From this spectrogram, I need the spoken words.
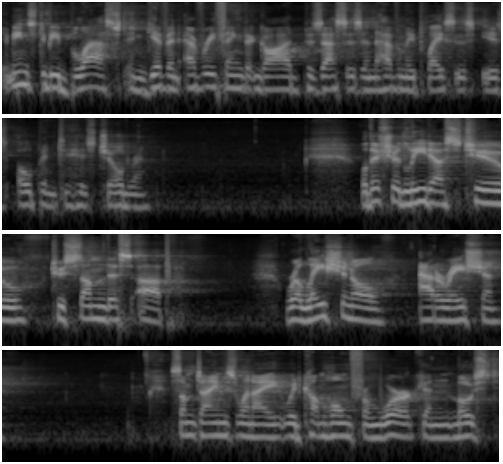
It means to be blessed and given everything that God possesses in the heavenly places is open to his children. Well, this should lead us to, to sum this up relational adoration. Sometimes when I would come home from work, and most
